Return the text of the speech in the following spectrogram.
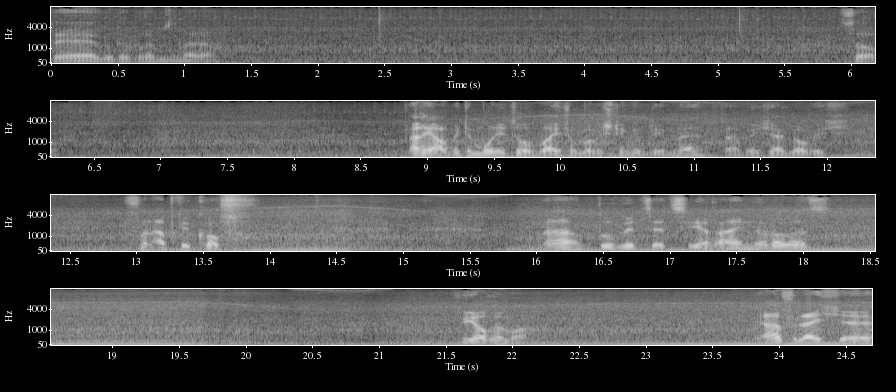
Sehr gute Bremsen hat er. So. Ach ja, mit dem Monitor war ich doch, glaube ich, stehen geblieben, ne? Da bin ich ja, glaube ich, von abgekopft. Na, du willst jetzt hier rein oder was? Wie auch immer. Ja, vielleicht äh,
